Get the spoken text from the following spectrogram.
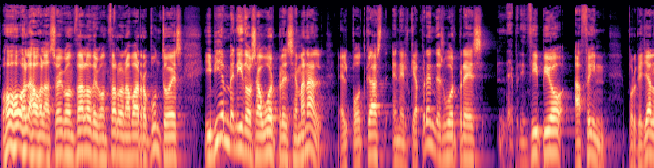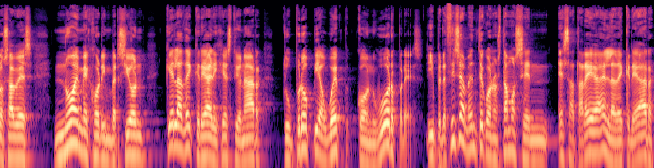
Hola, hola, soy Gonzalo de gonzalonavarro.es y bienvenidos a WordPress Semanal, el podcast en el que aprendes WordPress de principio a fin porque ya lo sabes, no hay mejor inversión que la de crear y gestionar tu propia web con WordPress. Y precisamente cuando estamos en esa tarea, en la de crear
